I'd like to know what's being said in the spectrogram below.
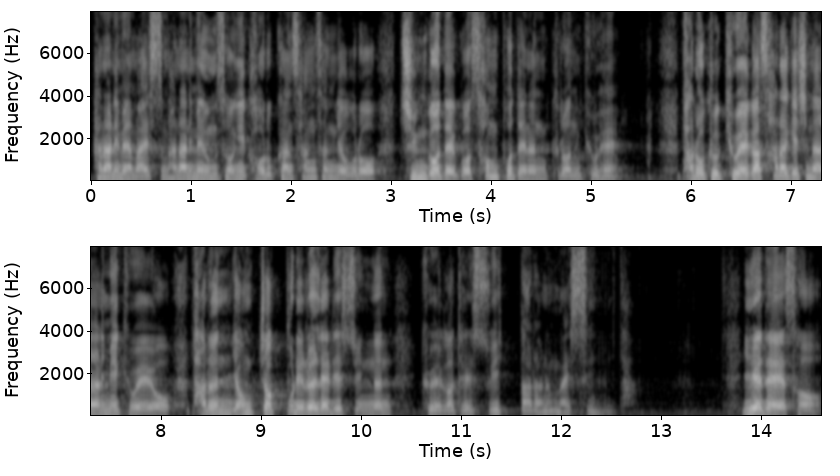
하나님의 말씀, 하나님의 음성이 거룩한 상상력으로 증거되고 선포되는 그런 교회. 바로 그 교회가 살아계신 하나님의 교회요. 바른 영적 뿌리를 내릴 수 있는 교회가 될 수 있다라는 말씀입니다. 이에 대해서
